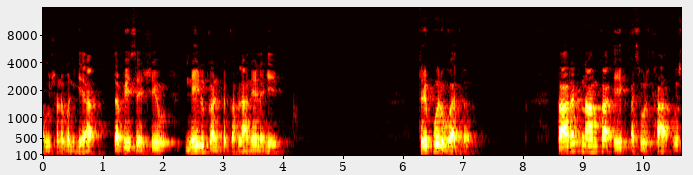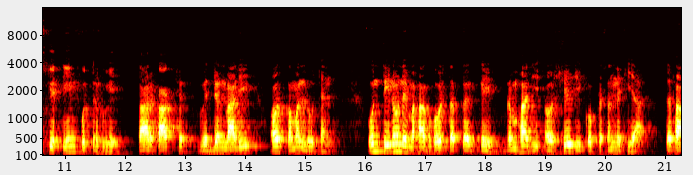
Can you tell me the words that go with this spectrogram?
भूषण बन गया। तभी से शिव नीलकंठ कहलाने लगे। त्रिपुर वध तारक नाम का एक असुर था, उसके तीन पुत्र हुए। तारकाक्ष, विद्युन्माली और कमल लोचन उन तीनों ने महाघोर तप करके ब्रह्मा जी और शिव जी को प्रसन्न किया तथा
